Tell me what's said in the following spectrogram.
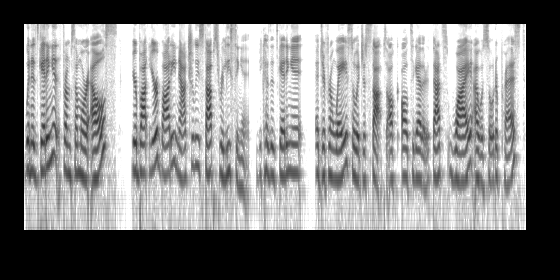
when it's getting it from somewhere else your bo- your body naturally stops releasing it because it's getting it a different way. So it just stops all altogether. That's why i was so depressed.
